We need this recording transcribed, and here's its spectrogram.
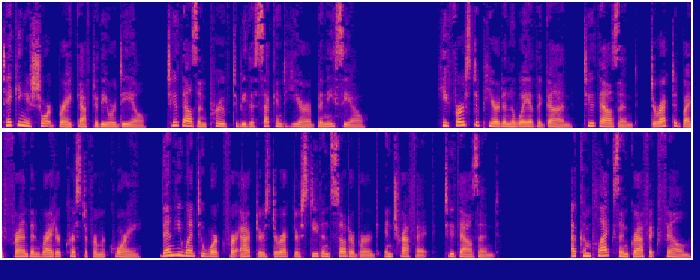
Taking a short break after the ordeal, 2000 proved to be the second year of Benicio. He first appeared in The Way of the Gun, 2000, directed by friend and writer Christopher McQuarrie. Then he went to work for actors-director Steven Soderbergh in Traffic, 2000. A complex and graphic film,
